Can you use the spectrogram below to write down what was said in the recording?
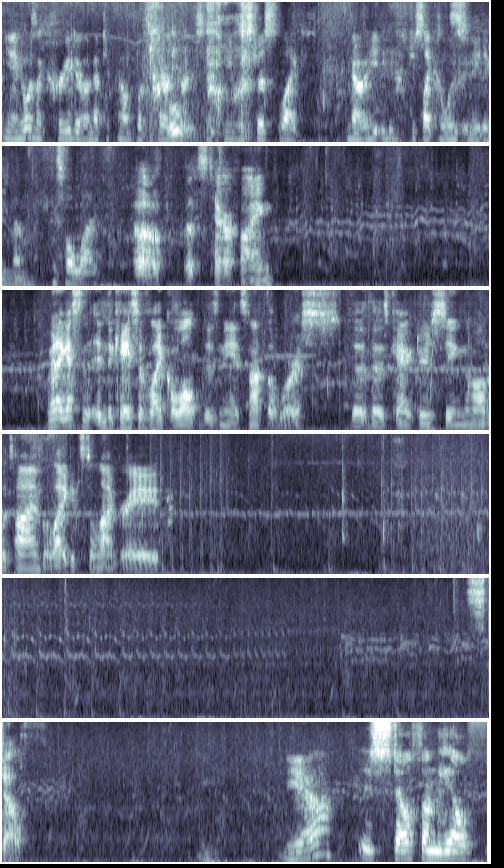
you know, he wasn't creative enough to come up with characters. He, he was just like, you know, he, he was just like hallucinating them his whole life. oh, that's terrifying. I mean, I guess in the case of like Walt Disney, it's not the worst. The, those characters seeing them all the time, but like it's still not great. Stealth. Yeah, Is stealth on the elf.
